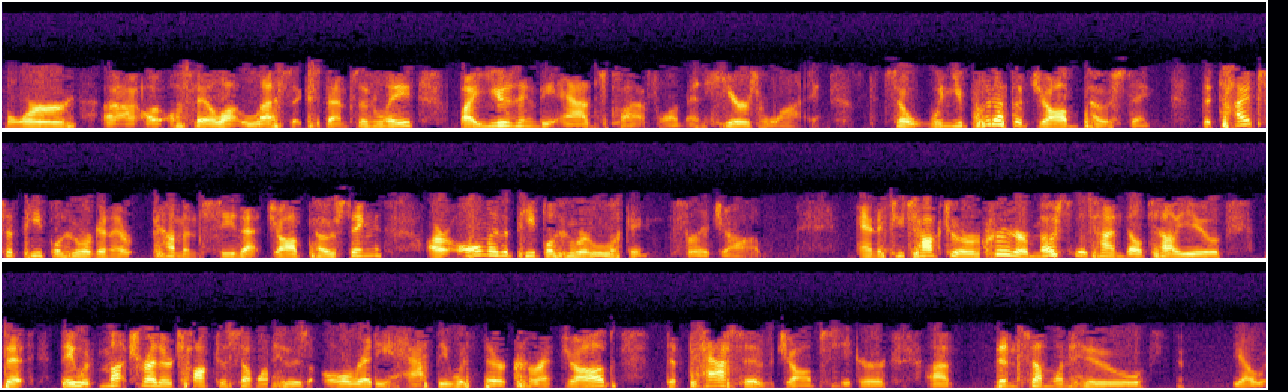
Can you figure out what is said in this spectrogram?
more, uh, I'll say a lot less expensively by using the ads platform. And here's why. So when you put up a job posting, the types of people who are going to come and see that job posting are only the people who are looking for a job. And if you talk to a recruiter, most of the time they'll tell you that they would much rather talk to someone who is already happy with their current job, the passive job seeker, uh, than someone who you know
